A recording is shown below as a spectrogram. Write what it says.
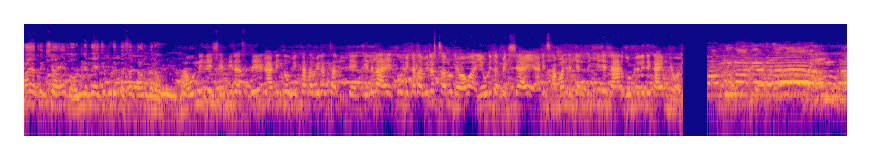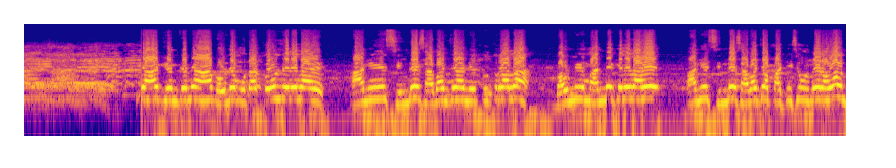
काय अपेक्षा आहे? भाऊंनी याच्यापुढे कसं काम करावं? भाऊंनी जे शेती रस्ते आणि जो विकास अविरत चालू के- केलेला आहे तो विकास अविरत चालू ठेवावा एवढीच अपेक्षा आहे आणि सामान्य जनतेची जे नाळ जोडलेली ते कायम ठेवावी. आज जनतेने हा भाऊने मोठा कौल दिलेला आहे. आणि शिंदे साहेबांच्या नेतृत्वाला भाऊंनी मान्य केलेलं आहे. आणि शिंदे साहेबांच्या पाठीशी उभे राहून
